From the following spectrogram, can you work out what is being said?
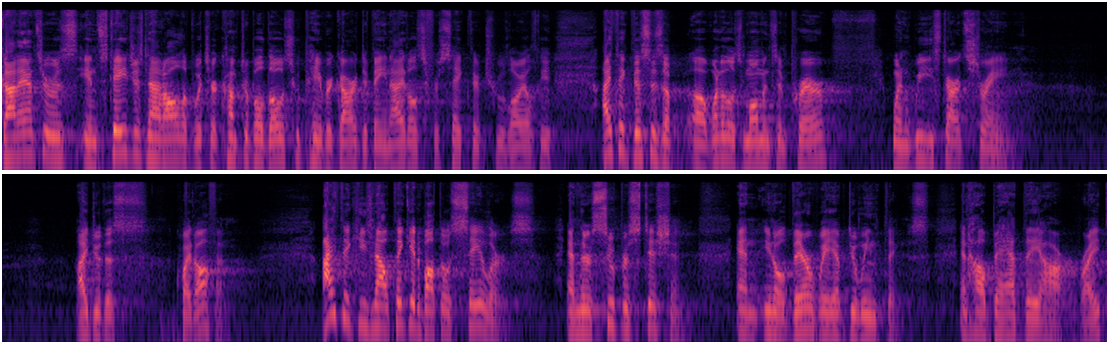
God answers in stages, not all of which are comfortable. Those who pay regard to vain idols forsake their true loyalty. I think this is a, uh, one of those moments in prayer when we start straying. I do this quite often. I think he's now thinking about those sailors and their superstition and you know their way of doing things and how bad they are, right?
